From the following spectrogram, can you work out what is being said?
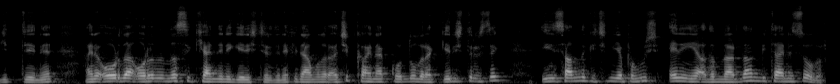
gittiğini, hani orada oranın nasıl kendini geliştirdiğini filan bunları açık kaynak kodlu olarak geliştirirsek insanlık için yapılmış en iyi adımlardan bir tanesi olur.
